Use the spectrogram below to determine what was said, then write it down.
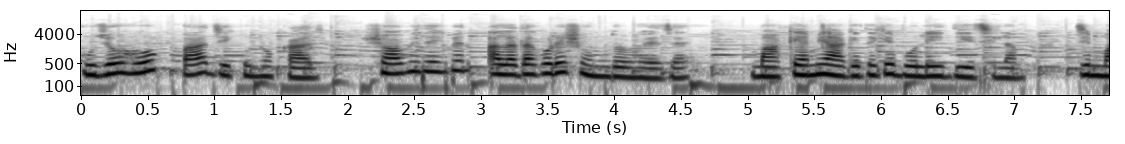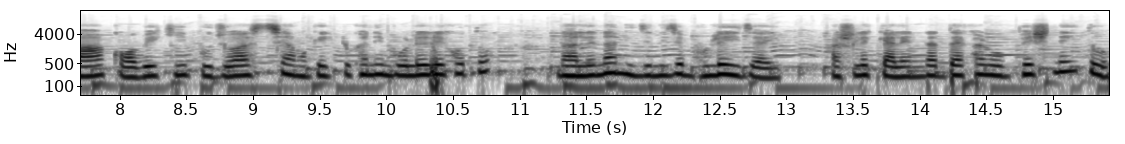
পুজো হোক বা যে কোনো কাজ, সবই দেখবেন আলাদা করে সুন্দর হয়ে যায়। মাকে আমি আগে থেকে বলেই দিয়েছিলাম যে, মা, কবে কি পুজো আসছে আমাকে একটুখানি বলে রেখো তো। নাহলে না নিজে নিজে ভুলেই যাই। আসলে ক্যালেন্ডার দেখার অভ্যেস নেই তো।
